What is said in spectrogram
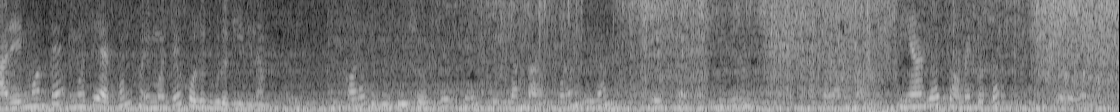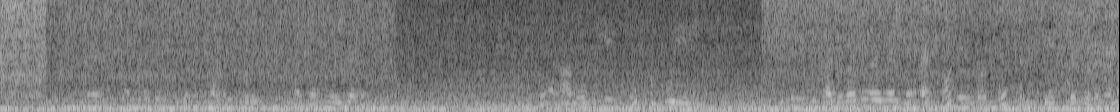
আর এর মধ্যে এর মধ্যে এখন, এর মধ্যে হলুদ গুঁড়ো দিয়ে দিলাম। কড়াতে দিয়েছি সর্ষের তেল, দিলাম পাঁচফোড়ন দিলাম তেজপাতা দিয়ে দিলাম, কাঁচা পেঁয়াজ আর টমেটোটা চলে গেল ভালো করে ভাজা হয়ে যাবে আঙুল দিয়ে একটু ঘুরিয়ে নিচ্ছি। একটু ভাজা ভাজা হয়ে গেছে, এখন এর মধ্যে পেস্টটা চলে গেল।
